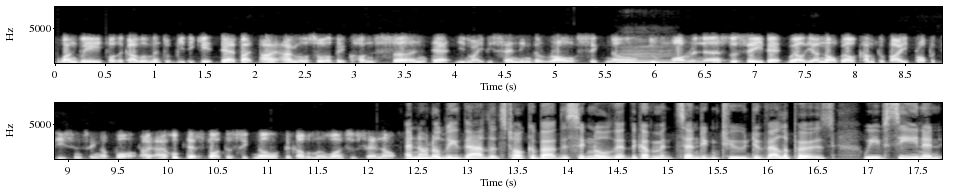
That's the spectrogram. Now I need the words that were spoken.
one way for the government to mitigate that. But I, am also a bit concerned that it might be sending the wrong signal mm. to foreigners to say that, well, you're not welcome to buy properties in Singapore. I, I hope that's not the signal the government wants to send out. And not only that, let's talk about the signal that the government's sending to developers. We've seen an,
